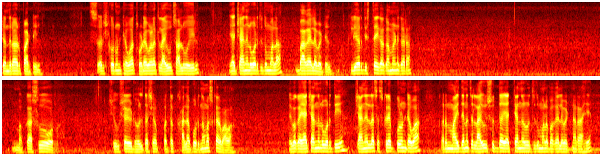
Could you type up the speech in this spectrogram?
चंद्रावर पाटील. सर्च करून ठेवा थोड्या वेळात लाईव्ह चालू होईल. या चॅनलवरती तुम्हाला बघायला भेटेल. क्लिअर दिसतंय का? कमेंट करा. मकासूर. शिवशाही ढोल तशा पथक खालापूर. नमस्कार भावा. हे बघा या चॅनलवरती चॅनलला सबस्क्राईब करून ठेवा. कारण मैदानाचं लाईव्हसुद्धा या चॅनलवरती तुम्हाला बघायला भेटणार आहे.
